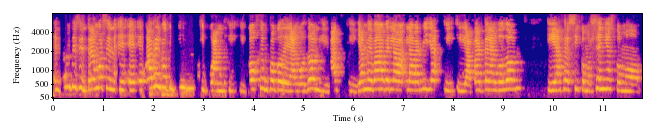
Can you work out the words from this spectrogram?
Entonces entramos en, eh, eh, eh, abre el botiquín y, cuando, y, coge un poco de algodón y, y ya me va a ver la, barbilla y, aparta el algodón y hace así como señas como,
